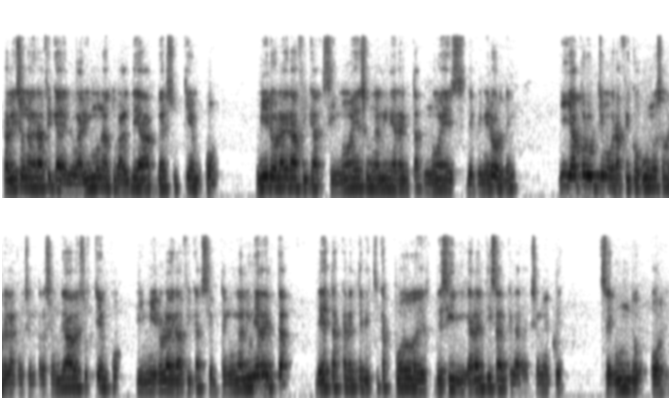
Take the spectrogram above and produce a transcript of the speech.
realizo una gráfica del logaritmo natural de A versus tiempo, miro la gráfica, si no es una línea recta, no es de primer orden, y ya por último gráfico 1 sobre la concentración de A versus tiempo, y miro la gráfica, si obtengo una línea recta de estas características, puedo decir y garantizar que la reacción es de segundo orden.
